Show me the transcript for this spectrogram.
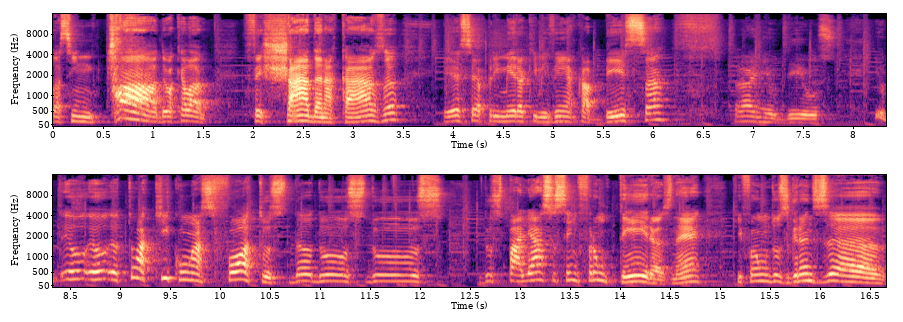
assim, tchá, deu aquela fechada na casa. Essa é a primeira que me vem à cabeça. Ai, meu Deus. Eu, eu, eu, eu tô aqui com as fotos do, dos, dos dos Palhaços Sem Fronteiras, né? Que foi um dos grandes, uh,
